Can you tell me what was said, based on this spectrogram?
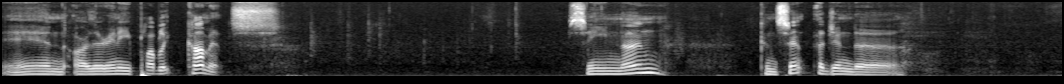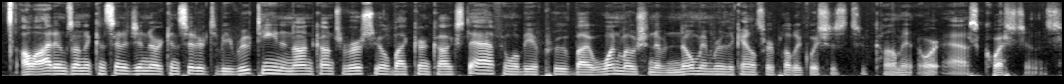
And are there any public comments? Seeing none, consent agenda. All items on the consent agenda are considered to be routine and non-controversial by Kern Cog staff and will be approved by one motion if no member of the council or public wishes to comment or ask questions.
